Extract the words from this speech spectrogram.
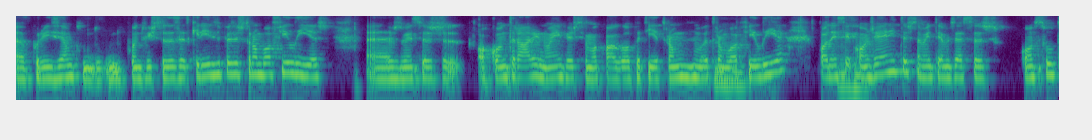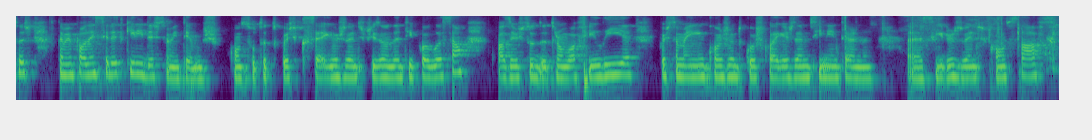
uh, por exemplo, do, do, ponto de vista das adquiridas, e depois as trombofilias, uh, as doenças ao contrário, não é? em vez de ser uma coagulopatia, uma uhum. trombofilia, podem ser uhum. congénitas, também temos essas consultas que também podem ser adquiridas. Também temos consulta depois que seguem os doentes que precisam de anticoagulação, fazem o estudo da trombofilia, depois também em conjunto com os colegas da medicina interna a seguir os doentes com SAF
